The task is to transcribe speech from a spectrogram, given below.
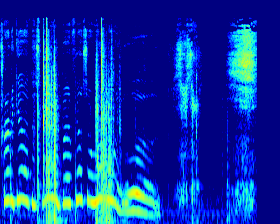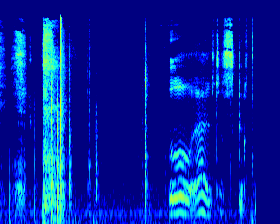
Trying to get out this money, but I feel so lonely. Oh, that is disgusting.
